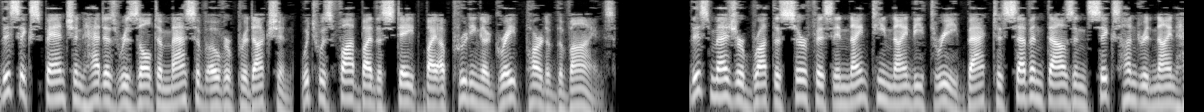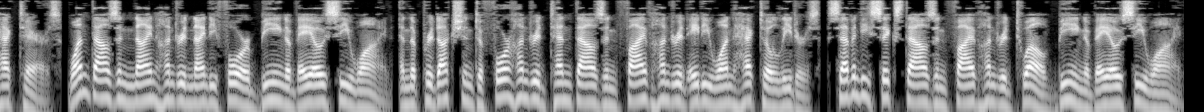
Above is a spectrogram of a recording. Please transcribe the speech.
This expansion had as result a massive overproduction, which was fought by the state by uprooting a great part of the vines. This measure brought the surface in 1993 back to 7,609 hectares, 1,994 being of AOC wine, and the production to 410,581 hectoliters, 76,512 being of AOC wine.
